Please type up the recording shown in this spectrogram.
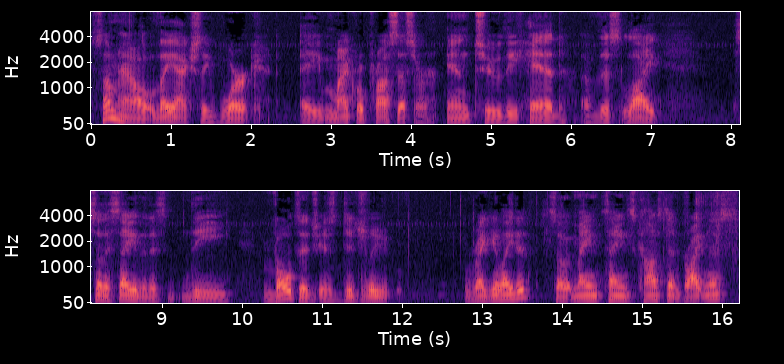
somehow they actually work a microprocessor into the head of this light. So they say that it's the voltage is digitally regulated so it maintains constant brightness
